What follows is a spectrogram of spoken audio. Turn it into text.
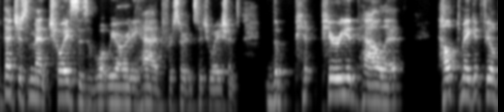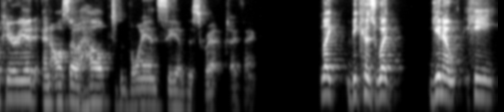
that just meant choices of what we already had for certain situations. The p- period palette helped make it feel period and also helped the buoyancy of the script, I think. Like because what you know, he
